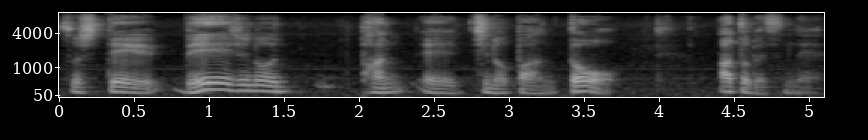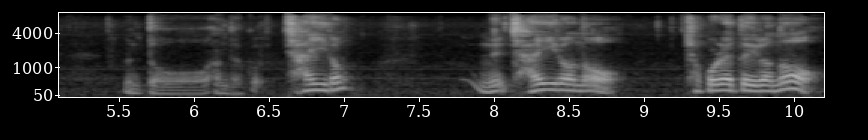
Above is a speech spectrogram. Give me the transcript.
そしてベージュのパン、えー、チノパンと、あとですね、うんと、なんだろう、茶色？ね、茶色の、チョコレート色の、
